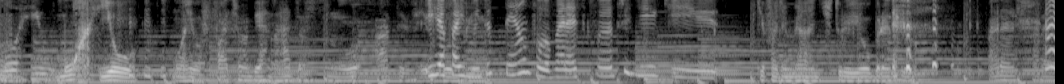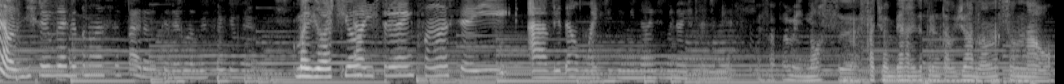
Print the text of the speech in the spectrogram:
morreu. Morreu. Morreu. Fátima Bernardes assinou a TV. E já faz Globinho. muito tempo, parece que foi outro dia que. Que Fátima Bernardes destruiu o Brasil. parece, Ah, parece. ela destruiu o Brasil quando ela se separou. A TV Globo foi de menos. Mas eu acho que ela. Ela destruiu a infância e a vida romântica de milhões e milhões de brasileiros. Exatamente. Nossa, Fátima Bernardes apresentava o Jornal Nacional.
